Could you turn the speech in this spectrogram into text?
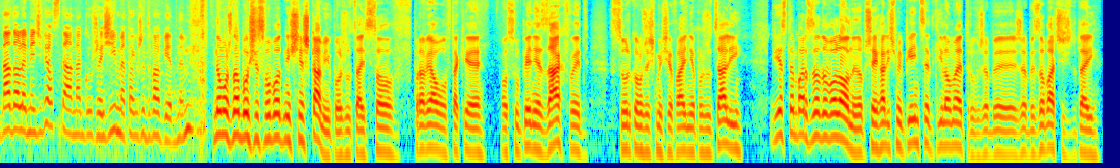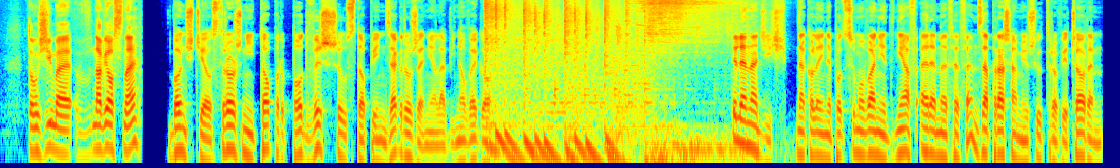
na dole mieć wiosnę, a na górze zimę, także dwa w jednym. No można było się swobodnie śnieżkami porzucać, co wprawiało w takie osłupienie, zachwyt. Z córką żeśmy się fajnie porzucali. Jestem bardzo zadowolony. No, przejechaliśmy 500 kilometrów, żeby, żeby zobaczyć tutaj tą zimę na wiosnę. Bądźcie ostrożni, TOPR podwyższył stopień zagrożenia lawinowego. Tyle na dziś. Na kolejne podsumowanie dnia w RMF FM zapraszam już jutro wieczorem.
